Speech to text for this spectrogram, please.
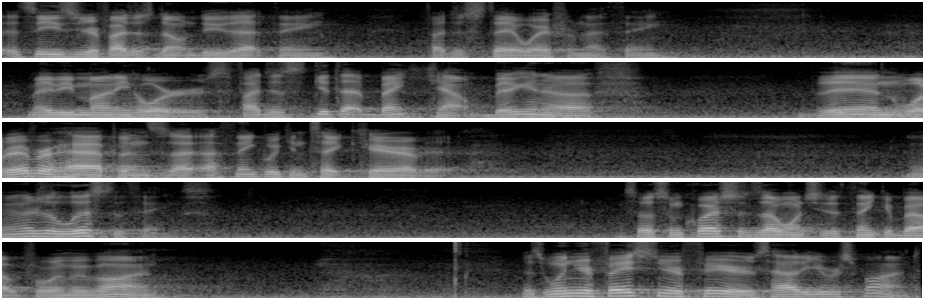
It's easier if I just don't do that thing, if I just stay away from that thing. Maybe money hoarders. If I just get that bank account big enough, then whatever happens, I, I think we can take care of it. And there's a list of things. So, some questions I want you to think about before we move on is when you're facing your fears, how do you respond?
